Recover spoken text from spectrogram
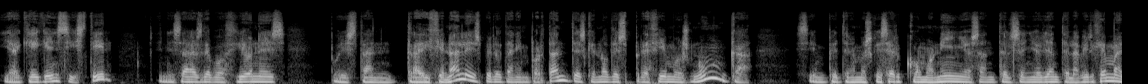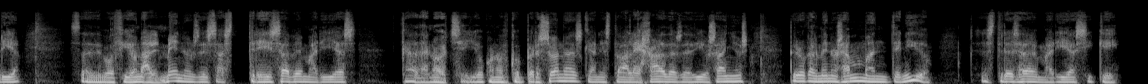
Y aquí hay que insistir en esas devociones pues tan tradicionales, pero tan importantes que no despreciemos nunca. Siempre tenemos que ser como niños ante el Señor y ante la Virgen María, esa devoción al menos de esas tres Ave Marías cada noche. Yo conozco personas que han estado alejadas de Dios años, pero que al menos han mantenido esas tres Ave Marías y que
